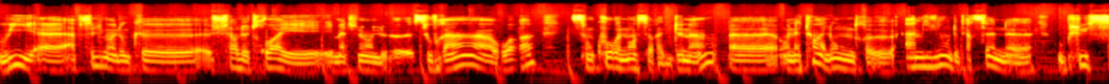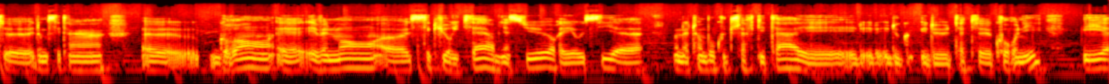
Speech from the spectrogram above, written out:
Oui, euh, absolument. Donc euh, Charles III est, maintenant le euh, souverain, roi. Son couronnement sera demain. on attend à Londres un million de personnes ou plus. donc c'est un grand événement sécuritaire, bien sûr, et aussi on attend beaucoup de chefs d'État et, de, têtes couronnées. Et,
